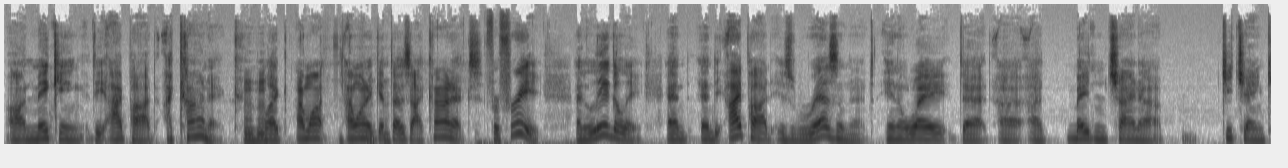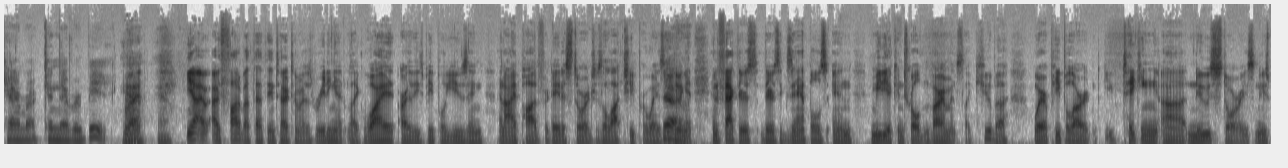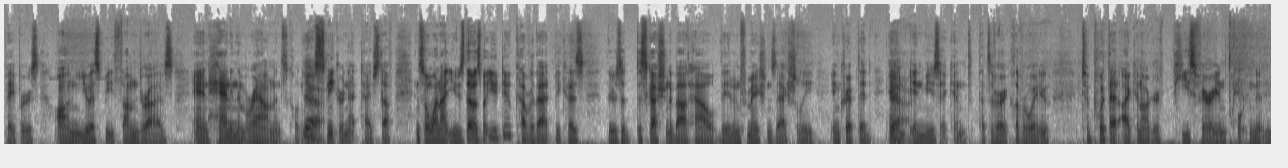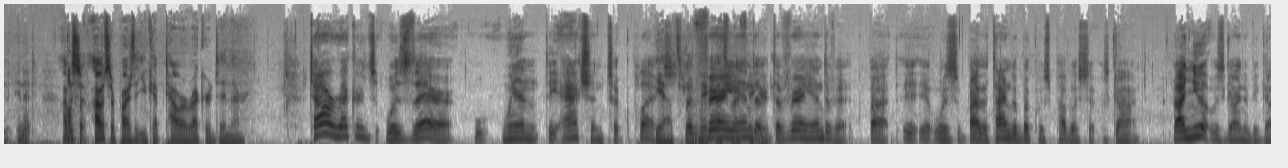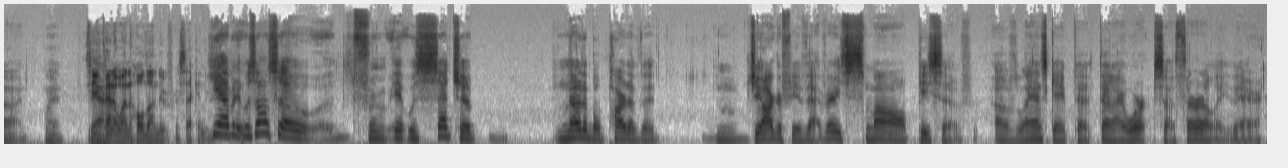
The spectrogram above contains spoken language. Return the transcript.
on making the iPod iconic. Mhm. Like I want I want to get those iconics for free and legally. And and the iPod is resonant in a way that uh, a made in China keychain camera can never be. Yeah, Right. Yeah. Yeah, I, I thought about that the entire time I was reading it. Like, why are these people using an iPod for data storage? There's a lot cheaper ways Yeah. of doing it. In fact, there's there's examples in media-controlled environments like Cuba where people are taking uh, news stories, newspapers on USB thumb drives and handing them around. And it's called you know, Yeah. sneaker net type stuff. And so why not use those? But you do cover that because there's a discussion about how the information is actually encrypted and Yeah. in music, and that's a very clever way to to put that iconography piece very important in in it. I was Also- I was surprised that you kept Tower Records in there. Tower Records was there w- when the action took place. Yeah, that's the what I fig- that's very what end figured. of the very end of it. But it, it was by the time the book was published, it was gone. But I knew it was going to be gone when. So Yeah. you kind of want to hold on to it for a second. Yeah, but it was also uh, from it was such a notable part of the mm, geography of that very small piece of of landscape that that I worked so thoroughly there.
